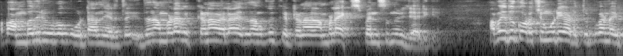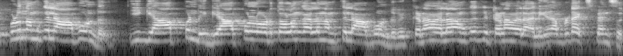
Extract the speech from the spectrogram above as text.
അപ്പോൾ അമ്പത് രൂപ കൂട്ടാൻ നേരത്ത് ഇത് നമ്മുടെ വിൽക്കണ വില ഇത് നമുക്ക് കിട്ടണ നമ്മുടെ എക്സ്പെൻസ് എന്ന് വിചാരിക്കുക. അപ്പോൾ ഇത് കുറച്ചും കൂടി അടുത്ത് ഇപ്പോൾ കണ്ടോ? ഇപ്പോഴും നമുക്ക് ലാഭമുണ്ട്. ഈ ഗ്യാപ്പ് ഉണ്ട്. ഗ്യാപ്പ് ഉള്ളിടത്തോളം കാലം നമുക്ക് ലാഭമുണ്ട്. വിൽക്കണ വില നമുക്ക് കിട്ടണ വില അല്ലെങ്കിൽ നമ്മുടെ എക്സ്പെൻസ്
